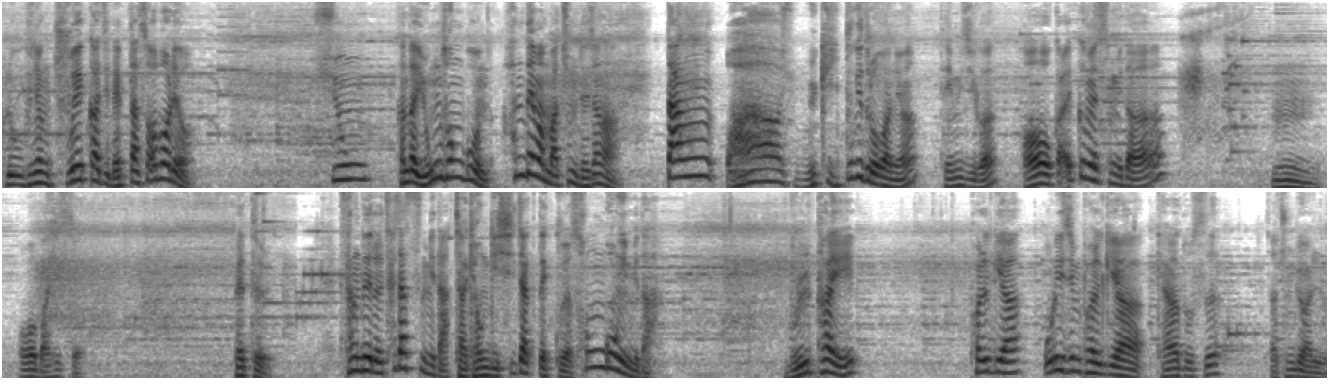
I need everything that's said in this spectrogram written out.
그리고 그냥 주에까지 냅다 써버려. 슝 간다 용성군 한 대만 맞추면 되잖아. 땅. 와 왜 이렇게 이쁘게 들어가냐? 데미지가. 어 깔끔했습니다. 음. 어 맛있어. 배틀 상대를 찾았습니다. 자 경기 시작됐고요. 성공입니다. 물 타입 펄기아 오리진 펄기아 게라도스 자 준비 완료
